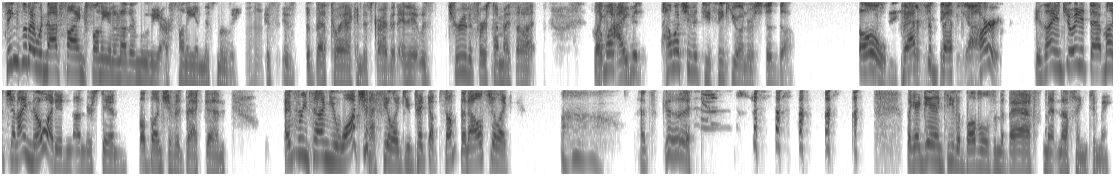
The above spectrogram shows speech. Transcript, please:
things that I would not find funny in another movie are funny in this movie. Mhm. Is is the best way I can describe it. And it was true the first time I saw it. Like how much I of it? How much of it do you think you understood though? Oh, much of the humor that's the best you got? part. Is I enjoyed it that much, and I know I didn't understand a bunch of it back then. Every time you watch it, I feel like you pick up something else. You're like, oh, that's good. like I guarantee the bubbles in the bath meant nothing to me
